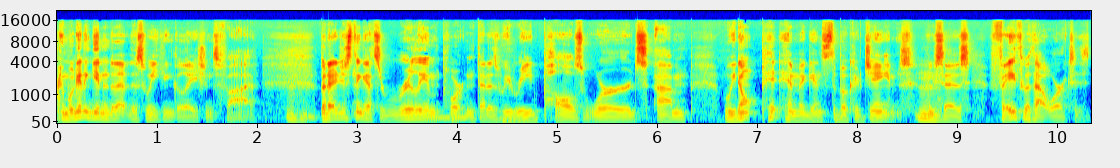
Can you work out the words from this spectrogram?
and we're going to get into that this week in Galatians 5. Mm-hmm. But I just think that's really important that as we read Paul's words, um, we don't pit him against the book of James, mm-hmm. who mm. says, faith without works is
